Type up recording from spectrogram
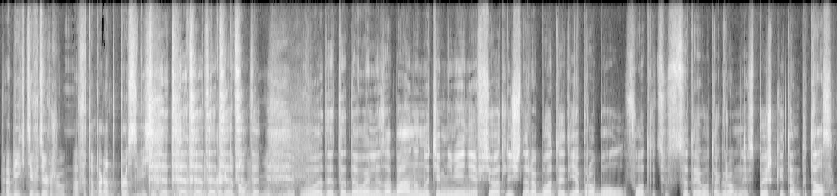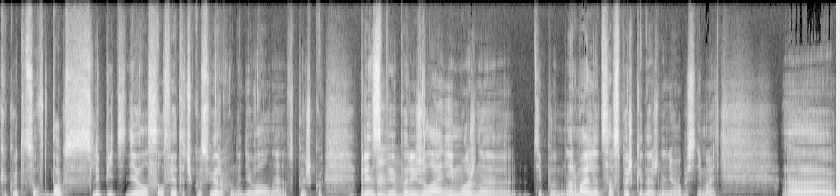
объектив держу, а фотоаппарат просто висит. Вот, это довольно забавно, но тем не менее все отлично работает. Я пробовал фотать с этой вот огромной вспышкой, там пытался какой-то софтбокс слепить, делал салфеточку сверху, надевал на вспышку. В принципе, Мгм. при желании можно, типа, нормально со вспышкой даже на него поснимать. что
